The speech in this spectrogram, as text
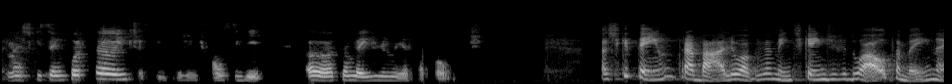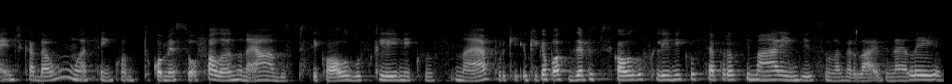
Acho que isso é importante, assim, para a gente conseguir uh, também diminuir essa ponte. Acho que tem um trabalho, obviamente, que é individual também, né, de cada um, assim, quando tu começou falando, né, ah, dos psicólogos clínicos, né, porque o que, que eu posso dizer para os psicólogos clínicos se aproximarem disso, na verdade, né, leiam.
